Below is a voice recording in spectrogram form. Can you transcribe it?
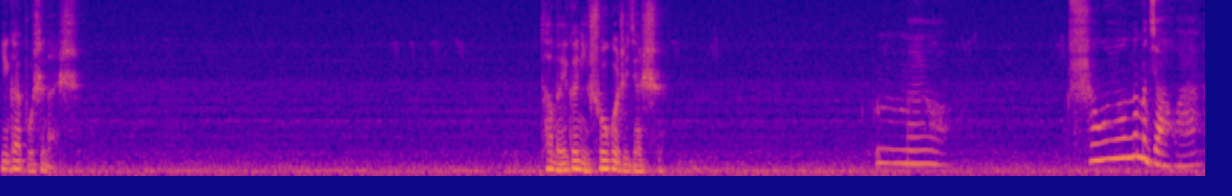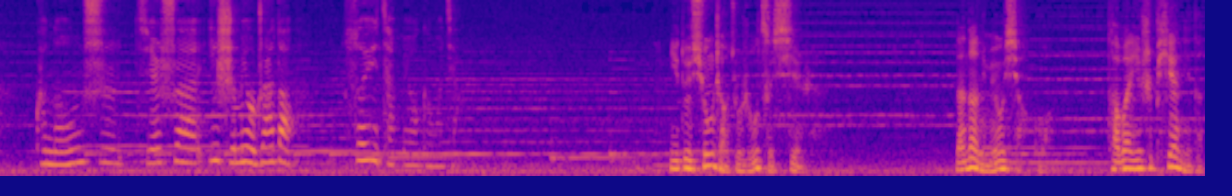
应该不是难事。他没跟你说过这件事？没有。陈无忧那么狡猾，可能是杰帅一时没有抓到，所以才没有跟我讲。你对兄长就如此信任？难道你没有想过，他万一是骗你的呢？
